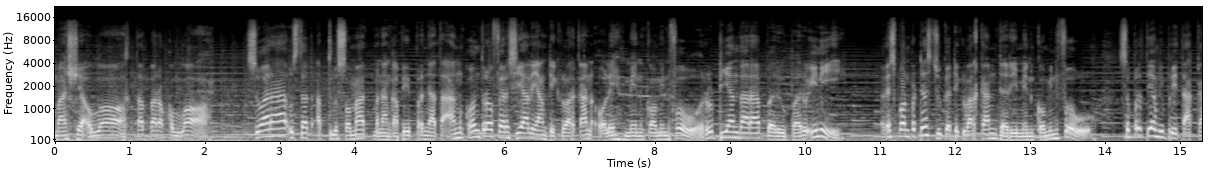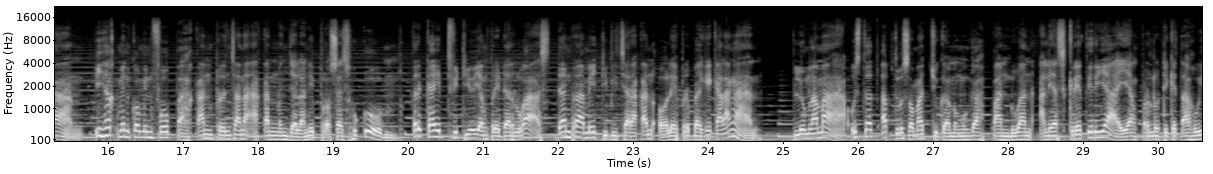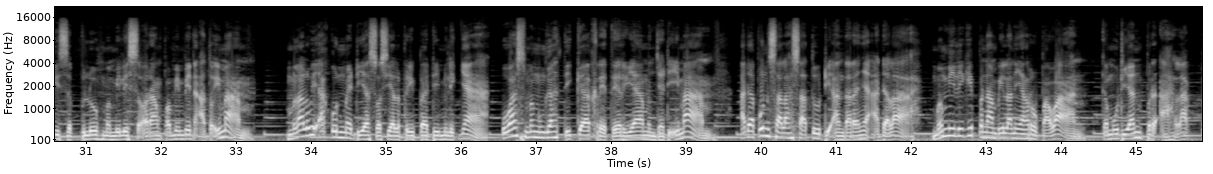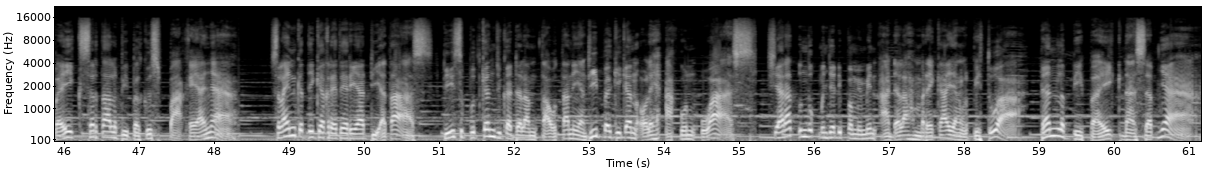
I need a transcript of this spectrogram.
Masya Allah, Tabarakallah Suara Ustadz Abdul Somad menanggapi pernyataan kontroversial yang dikeluarkan oleh Menkominfo Rudiantara baru-baru ini Respon pedas juga dikeluarkan dari Menkominfo Seperti yang diberitakan, pihak Menkominfo bahkan berencana akan menjalani proses hukum terkait video yang beredar luas dan ramai dibicarakan oleh berbagai kalangan belum lama, Ustadz Abdul Somad juga mengunggah panduan alias kriteria yang perlu diketahui sebelum memilih seorang pemimpin atau imam. Melalui akun media sosial pribadi miliknya, UAS mengunggah tiga kriteria menjadi imam. Adapun salah satu di antaranya adalah memiliki penampilan yang rupawan, kemudian berakhlak baik serta lebih bagus pakaiannya. Selain ketiga kriteria di atas, disebutkan juga dalam tautan yang dibagikan oleh akun UAS. Syarat untuk menjadi pemimpin adalah mereka yang lebih tua dan lebih baik nasabnya.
